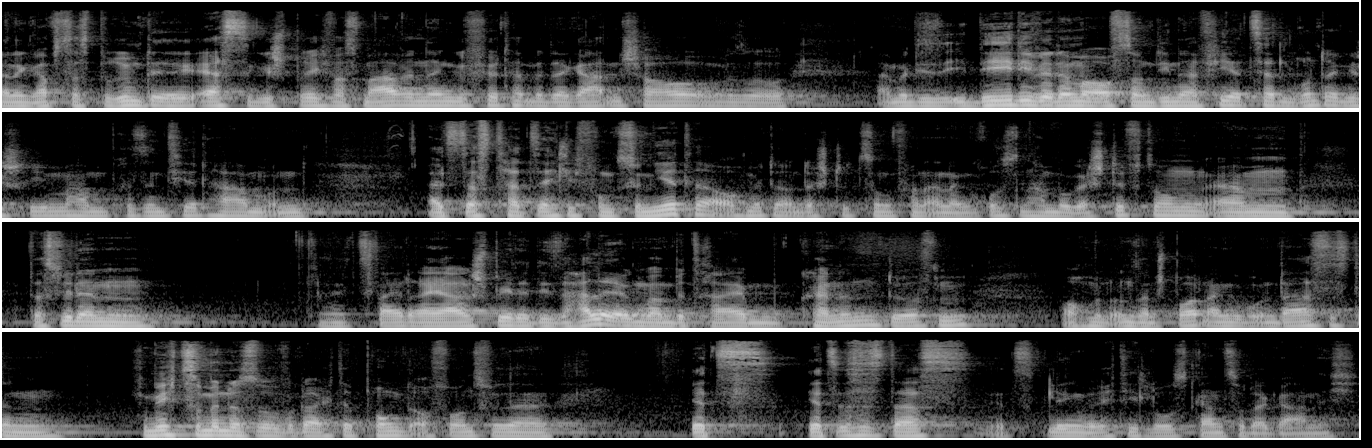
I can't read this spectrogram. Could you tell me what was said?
ja, dann gab es das berühmte erste Gespräch, was Marvin dann geführt hat mit der Gartenschau. So einmal diese Idee, die wir dann mal auf so einem DIN A4-Zettel runtergeschrieben haben, präsentiert haben. Und als das tatsächlich funktionierte, auch mit der Unterstützung von einer großen Hamburger Stiftung, ähm, dass wir dann zwei, drei Jahre später diese Halle irgendwann betreiben können, dürfen, auch mit unseren Sportangeboten. Da ist es dann für mich zumindest so gleich der Punkt, auch für uns, für jetzt, jetzt ist es das, jetzt legen wir richtig los, ganz oder gar nicht.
